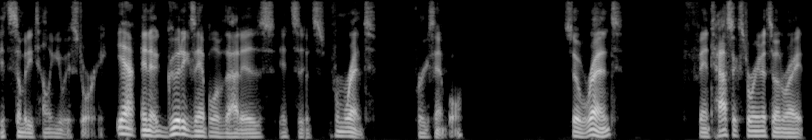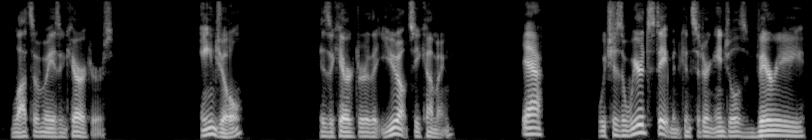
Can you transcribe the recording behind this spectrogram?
it's somebody telling you a story. Yeah. And a good example of that is it's, it's from Rent, for example. So Rent, fantastic story in its own right. Lots of amazing characters. Angel is a character that you don't see coming, Yeah. which is a weird statement considering Angel is very,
